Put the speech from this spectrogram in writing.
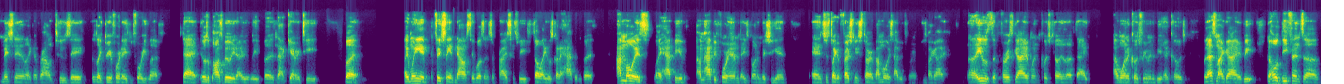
mention it like around Tuesday. It was like three or four days before he left that it was a possibility that he would leave, but it's not guaranteed. But like when he officially announced, it wasn't a surprise since we felt like it was going to happen. But I'm always like happy. I'm happy for him that he's going to Michigan, and it's just like a fresh new start. But I'm always happy for him. He's my guy. Uh, he was the first guy when Coach Kelly left. I I wanted Coach Freeman to be head coach, but that's my guy. We the whole defense, of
